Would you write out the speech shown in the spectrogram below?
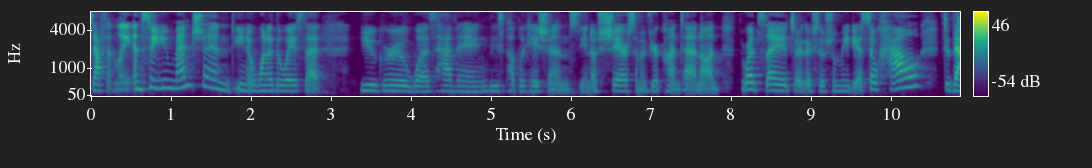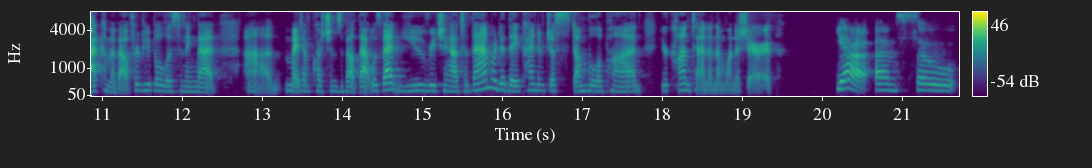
Definitely. And so you mentioned, you know, one of the ways that you grew was having these publications, you know, share some of your content on their websites or their social media. So, how did that come about for people listening that uh, might have questions about that? Was that you reaching out to them, or did they kind of just stumble upon your content and then want to share it? Yeah. Um, so,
